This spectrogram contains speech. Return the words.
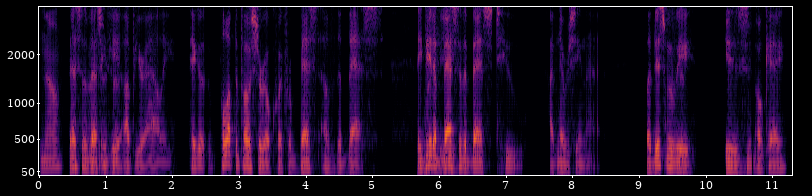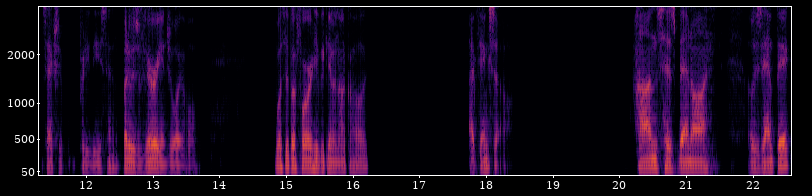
no. Best of the Best would think be so. up your alley. Take a pull up the poster real quick for Best of the Best. They did We'll a Best of the Best too. I've never seen that, but this movie is Mm-hmm. okay. It's actually pretty decent, but it was very enjoyable. Was it before he became an alcoholic? I think so. Hans has been on Ozempic,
